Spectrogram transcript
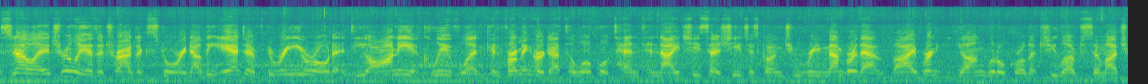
Sanela, it truly is a tragic story. Now, the aunt of three-year-old Diani Cleveland confirming her death to Local 10 tonight. She says she's just going to remember that vibrant young little girl that she loved so much.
